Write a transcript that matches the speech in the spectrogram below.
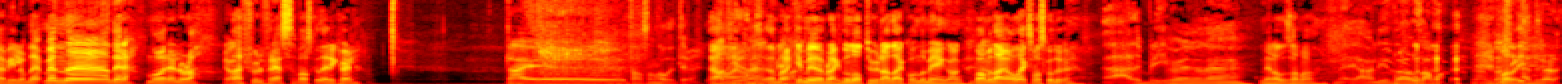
jeg vil om det. Men uh, dere, nå er det lørdag. Ja. Det er full fres. Hva skal dere i kveld? Nei, eh, ta oss en halvliter, vel. Ja, det ble ikke, det ble ikke noe natur, nei. Der kom det med en gang. Hva med deg, Alex? Hva skal du? Ja, det blir vel eh, Mer av det samme? Ja, litt av det samme. Man, Jeg tror det.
